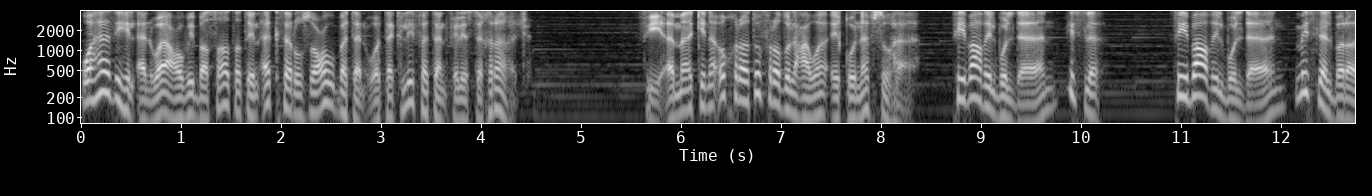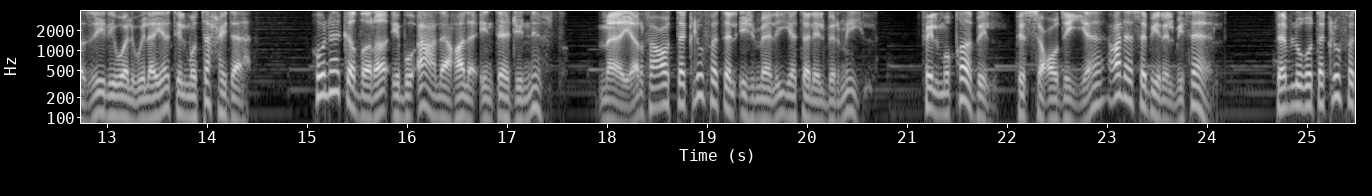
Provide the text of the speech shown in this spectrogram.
وهذه الأنواع ببساطة أكثر صعوبة وتكلفة في الاستخراج. في أماكن أخرى تفرض العوائق نفسها. في بعض البلدان مثل في بعض البلدان مثل البرازيل والولايات المتحدة هناك ضرائب أعلى على إنتاج النفط ما يرفع التكلفة الإجمالية للبرميل. في المقابل في السعودية على سبيل المثال تبلغ تكلفة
